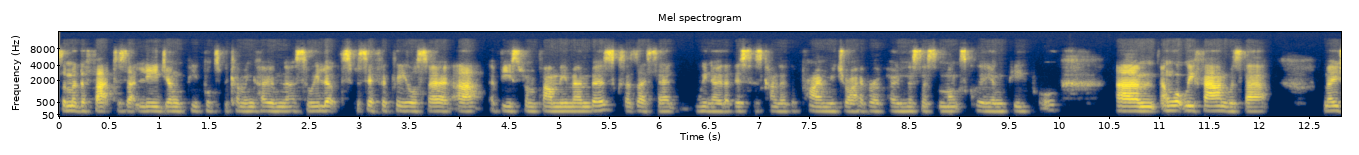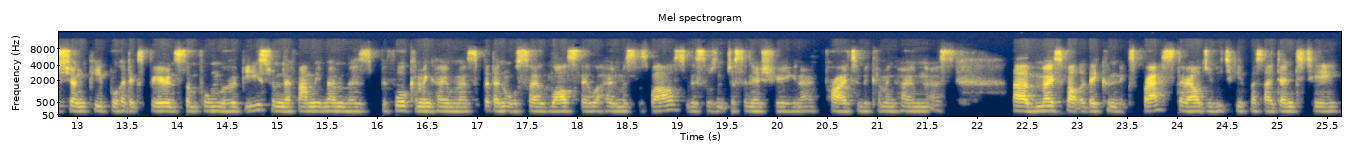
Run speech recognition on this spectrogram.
some of the factors that lead young people to becoming homeless, so we looked specifically also at abuse from family members, because as I said, we know that this is kind of the primary driver of homelessness amongst queer young people. Um, and what we found was that most young people had experienced some form of abuse from their family members before coming homeless, but then also whilst they were homeless as well. So this wasn't just an issue, you know, prior to becoming homeless. Um, most felt that they couldn't express their LGBTQ plus identity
